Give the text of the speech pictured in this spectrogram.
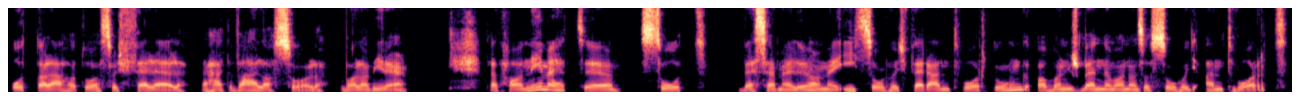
ott található az, hogy felel, tehát válaszol valamire. Tehát ha a német szót veszem elő, amely így szól, hogy Verantwortung, abban is benne van az a szó, hogy Antwort,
